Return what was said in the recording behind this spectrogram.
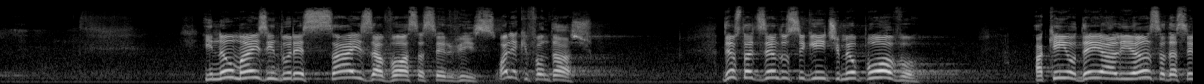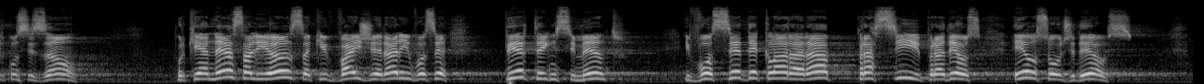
e não mais endureçais a vossa serviço. Olha que fantástico. Deus está dizendo o seguinte: meu povo, a quem dei a aliança da circuncisão, porque é nessa aliança que vai gerar em você pertencimento, e você declarará para si, para Deus, eu sou de Deus.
